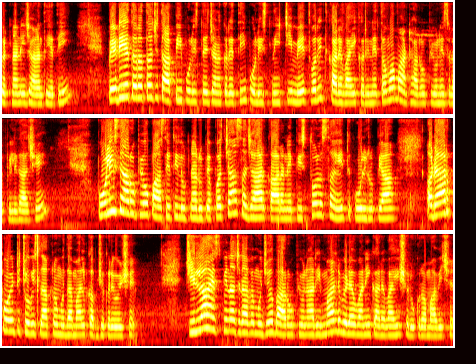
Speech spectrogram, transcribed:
ઘટનાની જાણ થઈ હતી. પેઢીએ તરત જ તાપી પોલીસને જાણ કરી હતી. પોલીસની ટીમે ત્વરિત કાર્યવાહી કરીને તમામ આઠ આરોપીઓને ઝડપી લીધા છે. પોલીસે આરોપીઓ પાસેથી લૂંટના રૂપિયા પચાસ હજાર કાર અને પિસ્તોલ સહિત કુલ રૂપિયા અઢાર પોઈન્ટ ચોવીસ લાખનો મુદ્દામાલ કબજે કર્યો છે. જિલ્લા એસપીના જણાવ્યા મુજબ આરોપીઓના રિમાન્ડ મેળવવાની કાર્યવાહી શરૂ કરવામાં આવી છે.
